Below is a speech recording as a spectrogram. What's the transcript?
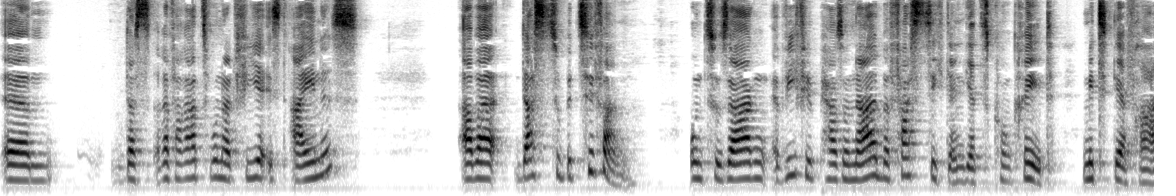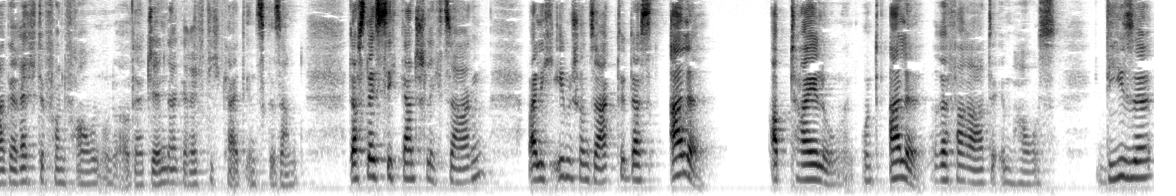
ähm, das Referat 204 ist eines, aber das zu beziffern und zu sagen, wie viel Personal befasst sich denn jetzt konkret mit der Frage Rechte von Frauen oder, oder Gendergerechtigkeit insgesamt. Das lässt sich ganz schlecht sagen, weil ich eben schon sagte, dass alle Abteilungen und alle Referate im Haus diese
